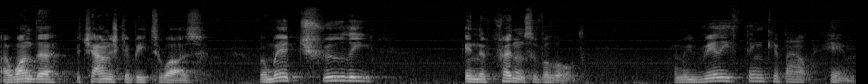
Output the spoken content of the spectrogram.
I wonder the challenge could be to us when we're truly in the presence of the Lord and we really think about Him,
